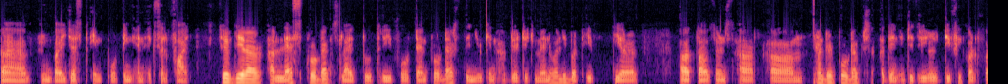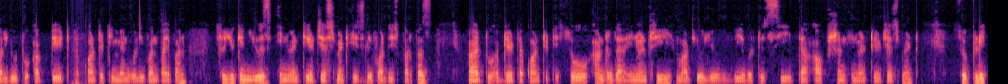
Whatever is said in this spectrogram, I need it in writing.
uh, by just importing an excel file. So if there are uh, less products like two three four ten products then you can update it manually. But if there are uh, thousands or um, 100 products then it is really difficult for you to update the quantity manually one by one. So you can use inventory adjustment easily for this purpose uh, to update the quantity. So under the inventory module you will be able to see the option inventory adjustment. So click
